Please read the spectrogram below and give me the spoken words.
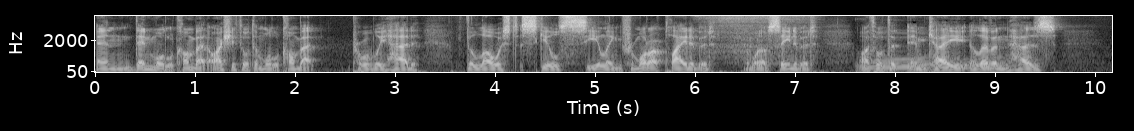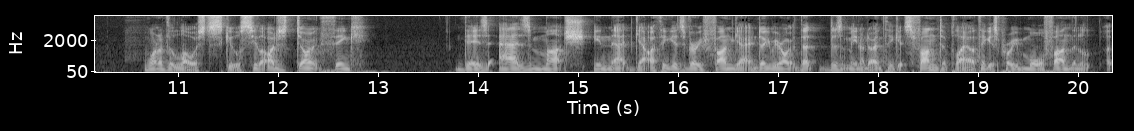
and then Mortal Kombat. I actually thought that Mortal Kombat probably had the lowest skill ceiling from what I've played of it and what I've seen of it. I thought that MK11 has one of the lowest skill ceiling. I just don't think there's as much in that game. I think it's a very fun game. Don't get me wrong. That doesn't mean I don't think it's fun to play. I think it's probably more fun than uh,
